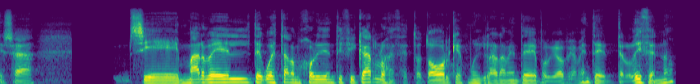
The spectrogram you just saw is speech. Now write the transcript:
o sea, si Marvel te cuesta a lo mejor identificarlos, excepto Thor, que es muy claramente, porque obviamente te lo dicen, ¿no?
